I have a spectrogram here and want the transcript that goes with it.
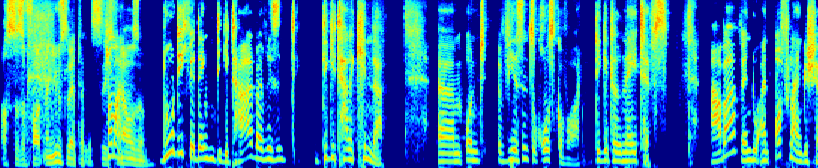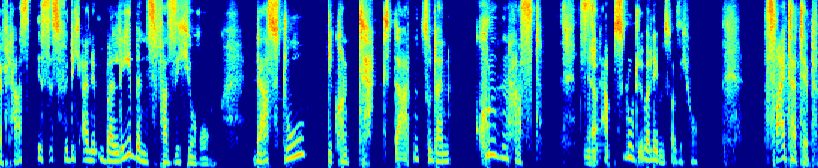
brauchst du sofort eine Newsletterliste. Schau mal, genauso. Du und ich, wir denken digital, weil wir sind digitale Kinder. Ähm, und wir sind so groß geworden, Digital Natives. Aber wenn du ein Offline-Geschäft hast, ist es für dich eine Überlebensversicherung, dass du die Kontaktdaten zu deinen Kunden hast. Das ist ja. die absolute Überlebensversicherung. Zweiter Tipp.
